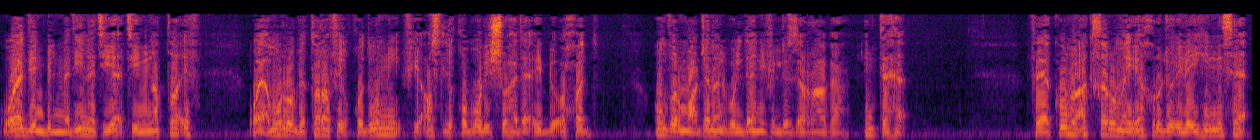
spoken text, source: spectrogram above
واد بالمدينة يأتي من الطائف ويمر بطرف القدوم في أصل قبور الشهداء بأحد. انظر معجم البلدان في الجزء الرابع. انتهى. فيكون أكثر من يخرج إليه النساء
